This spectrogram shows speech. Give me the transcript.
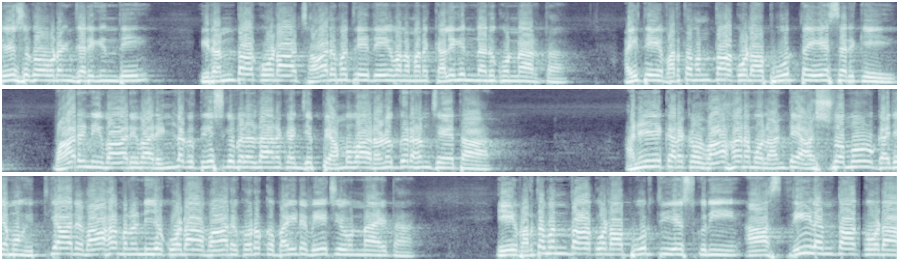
చేసుకోవడం జరిగింది. ఇదంతా కూడా చారుమతి దేవన మనకు కలిగింది అనుకున్నారట. అయితే వ్రతమంతా కూడా పూర్తయ్యేసరికి వారిని వారి వారి ఇండ్లకు తీసుకువెళ్ళడానికి అని చెప్పి అమ్మవారి అనుగ్రహం చేత అనేక రకాల వాహనములు అంటే అశ్వము గజము ఇత్యాది వాహనములన్నీ కూడా వారి కొరకు బయట వేచి ఉన్నాయట. ఈ వ్రతమంతా కూడా పూర్తి చేసుకుని ఆ స్త్రీలంతా కూడా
